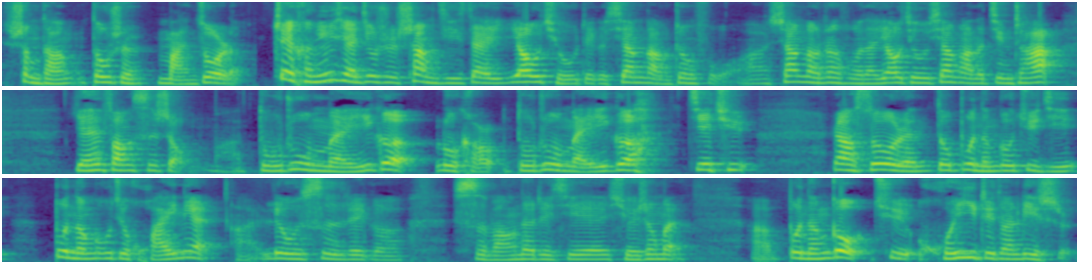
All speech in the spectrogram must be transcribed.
圣堂都是满座的。这很明显就是上级在要求这个香港政府啊，香港政府呢要求香港的警察严防死守啊，堵住每一个路口，堵住每一个街区，让所有人都不能够聚集，不能够去怀念啊六四这个死亡的这些学生们啊，不能够去回忆这段历史，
